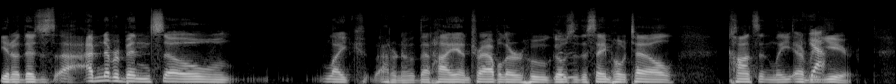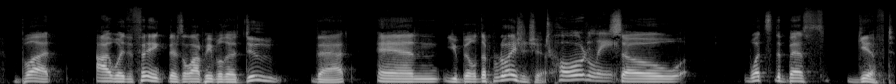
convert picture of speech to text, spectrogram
you know, there's. Uh, I've never been so like I don't know that high end traveler who goes to the same hotel constantly every Yeah. year, but I would think there's a lot of people that do that, and you build up a relationship. totally. So, what's the best gift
